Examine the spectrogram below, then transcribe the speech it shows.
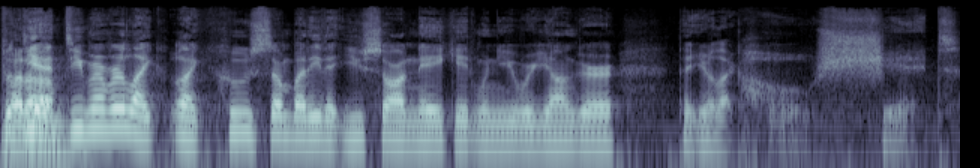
But, yeah, um, do you remember like like who's somebody that you saw naked when you were younger that you're like, oh shit?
